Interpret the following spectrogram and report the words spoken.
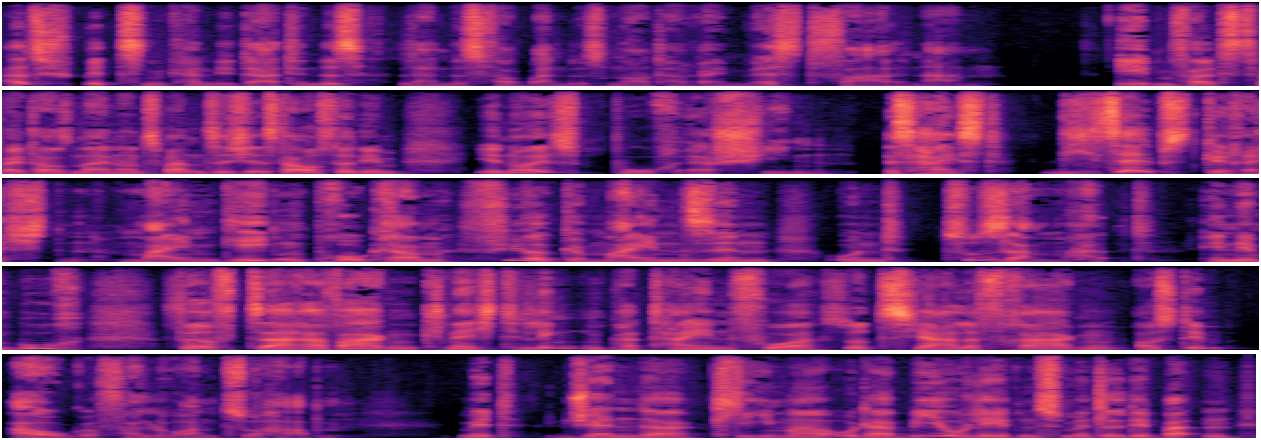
als Spitzenkandidatin des Landesverbandes Nordrhein-Westfalen an. Ebenfalls 2021 ist außerdem ihr neues Buch erschienen. Es heißt Die Selbstgerechten, mein Gegenprogramm für Gemeinsinn und Zusammenhalt. In dem Buch wirft Sarah Wagenknecht linken Parteien vor, soziale Fragen aus dem Auge verloren zu haben. Mit Gender-, Klima- oder Bio-Lebensmitteldebatten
